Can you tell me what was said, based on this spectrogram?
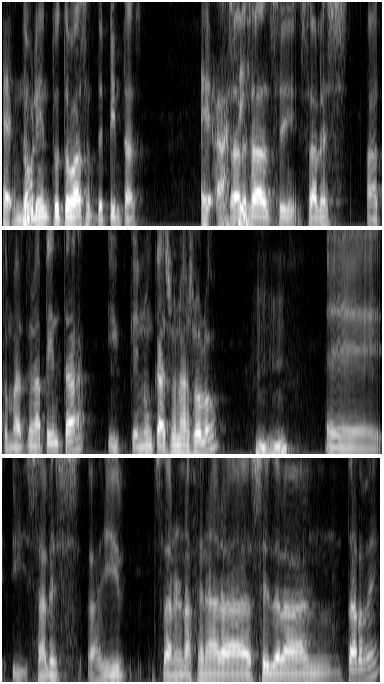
Eh, en ¿no? Dublín tú te vas, te pintas. Eh, ah, sales, sí. a, sí, sales a tomarte una pinta y que nunca es una solo. Eh, y sales allí, salen a cenar a las 6 de la tarde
